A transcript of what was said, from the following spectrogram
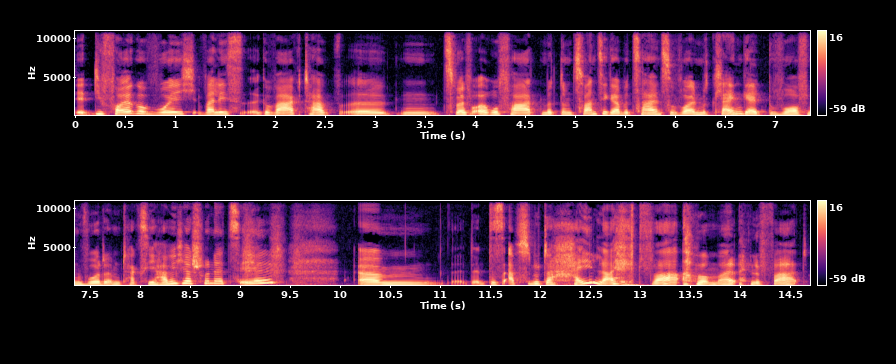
die Folge, wo ich, weil ich es gewagt habe, äh, 12-Euro-Fahrt mit einem 20er bezahlen zu wollen, mit Kleingeld beworfen wurde im Taxi, habe ich ja schon erzählt. Ähm, das absolute Highlight war aber mal eine Fahrt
